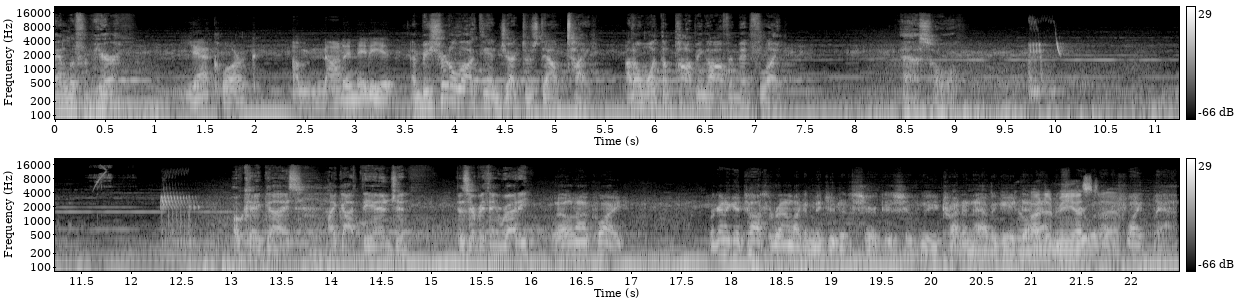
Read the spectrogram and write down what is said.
Handle it from here? Yeah, Clarke. I'm not an idiot. And be sure to lock the injectors down tight. I don't want them popping off in mid-flight. Asshole. Okay, guys. I got the engine. Is everything ready? Well, not quite. We're gonna get tossed around like a midget at a circus if we try to navigate that Reminded me atmosphere without a flight path.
